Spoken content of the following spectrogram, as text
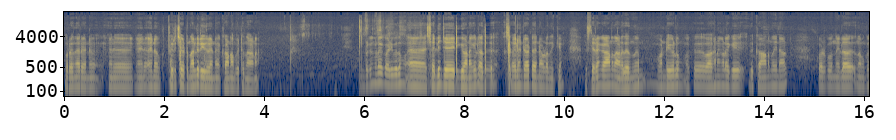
കുറേ നേരം അതിന് അതിന് അതിന് അതിനെ തീർച്ചയായിട്ടും നല്ല രീതിയിൽ തന്നെ കാണാൻ പറ്റുന്നതാണ്. മൃഗങ്ങളെ കഴിവതും ശല്യം ചെയ്യാതിരിക്കുകയാണെങ്കിൽ അത് സൈലന്റായിട്ട് തന്നെ അവിടെ നിൽക്കും. സ്ഥിരം കാണുന്നതാണ്. ഇതെന്നും വണ്ടികളും ഒക്കെ വാഹനങ്ങളൊക്കെ ഇത് കാണുന്നതിനാൽ കുഴപ്പമൊന്നുമില്ല. നമുക്ക്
